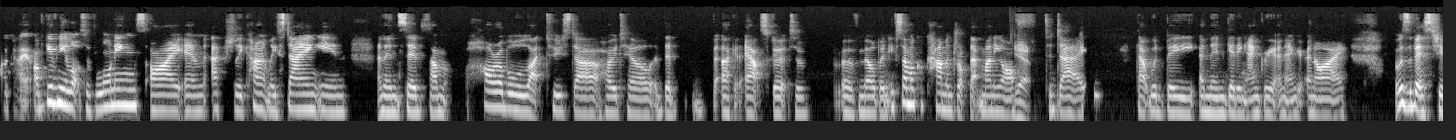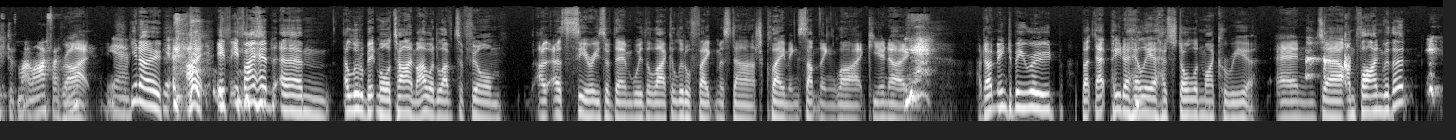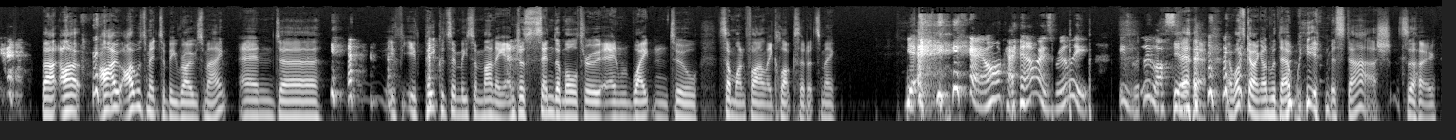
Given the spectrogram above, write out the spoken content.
Okay, I've given you lots of warnings. I am actually currently staying in, and then said some horrible like two star hotel at the like at outskirts of of Melbourne. If someone could come and drop that money off Yeah. today, that would be, and then getting angrier and angrier. And I, it was the best shift of my life. I think. Right. Yeah. You know, Yeah. I, if if I had um, a little bit more time, I would love to film a, a series of them with like a little fake moustache, claiming something like, you know, yeah. I don't mean to be rude, but that Peter Helliar has stolen my career, and uh, I'm fine with it. But I, I, I was meant to be Rose, mate, and uh, if if Pete could send me some money and just send them all through and wait until someone finally clocks it, it's me. Yeah. yeah. Okay. Oh, he's really, he's really lost it. Yeah. and what's going on with that weird moustache? So,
